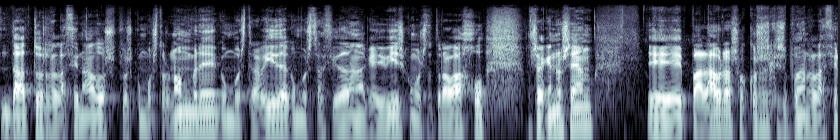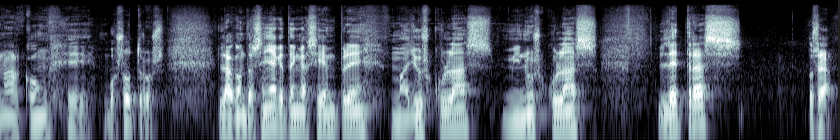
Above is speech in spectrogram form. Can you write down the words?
datos relacionados pues, con vuestro nombre, con vuestra vida, con vuestra ciudad en la que vivís, con vuestro trabajo, o sea, que no sean eh, palabras o cosas que se puedan relacionar con vosotros. La contraseña que tenga siempre mayúsculas, minúsculas, letras o sea,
